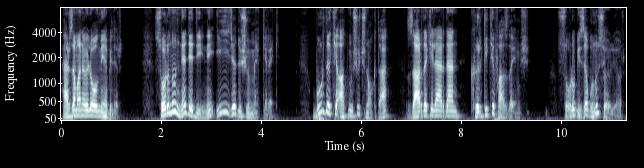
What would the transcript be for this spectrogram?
Her zaman öyle olmayabilir. Sorunun ne dediğini iyice düşünmek gerek. Buradaki 63 nokta, zardakilerden 42 fazlaymış. Soru bize bunu söylüyor.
